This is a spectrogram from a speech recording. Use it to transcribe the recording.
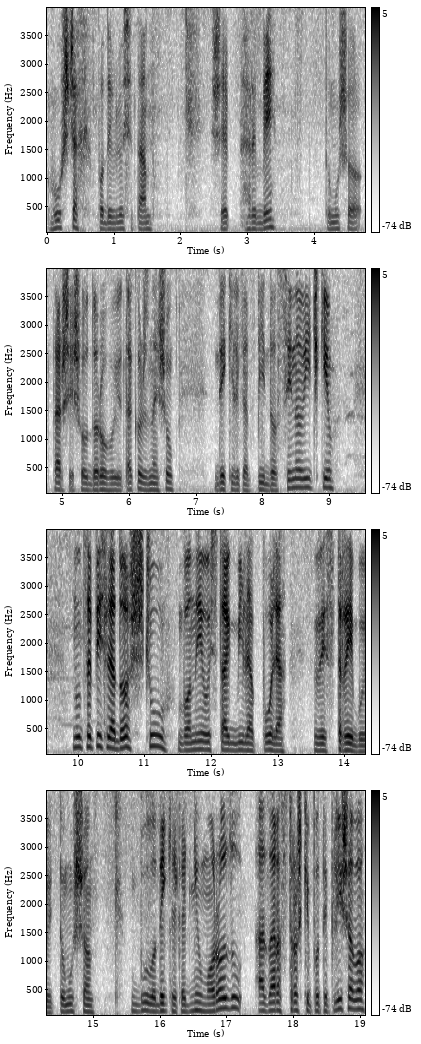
гущах, подивлюся там ще гриби. Тому що перший йшов дорогою, також знайшов декілька підосиновічків. Ну, це після дощу вони ось так біля поля вистрибують, тому що було декілька днів морозу, а зараз трошки потеплішало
